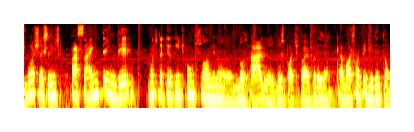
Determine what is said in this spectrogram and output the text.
boa chance de a gente passar a entender muito daquilo que a gente consome no, nos rádios, no Spotify, por exemplo. É uma ótima pedida, então.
